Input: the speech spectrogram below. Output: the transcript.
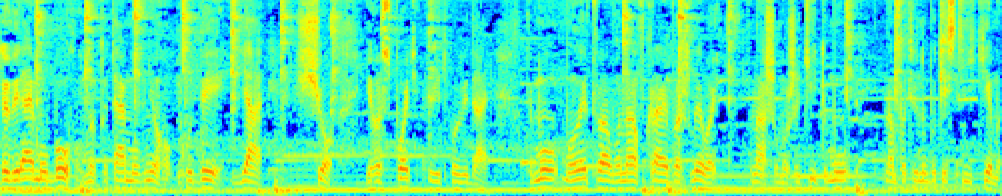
довіряємо Богу. Ми питаємо в нього, куди, як, що, і Господь відповідає. Тому молитва вона вкрай важлива в нашому житті, тому нам потрібно бути стійкими.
